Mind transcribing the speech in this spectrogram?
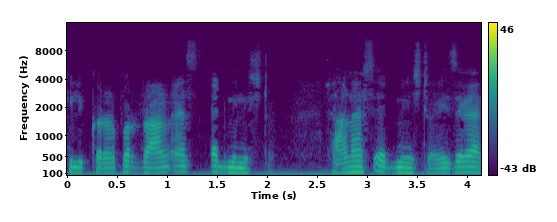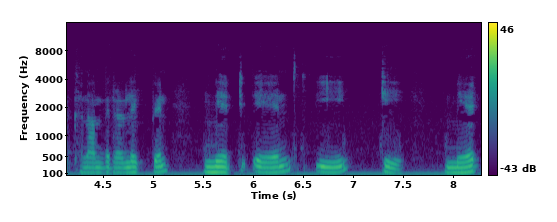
ক্লিক করার পর run as administrator run as administrator এই জায়গায় এখন আপনারা লিখবেন net N E T net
